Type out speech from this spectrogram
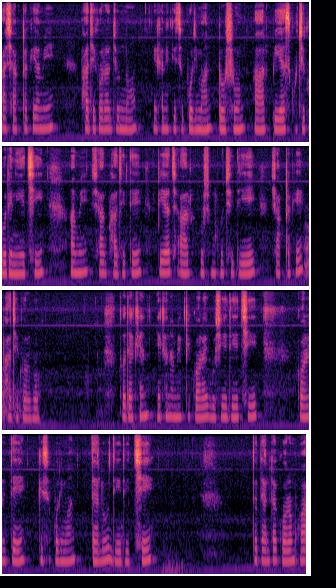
আর শাকটাকে আমি ভাজি করার জন্য এখানে কিছু পরিমাণ রসুন আর পেঁয়াজ কুচি করে নিয়েছি। আমি শাক ভাজিতে পেঁয়াজ আর রসুন কুচি দিয়ে শাকটাকে ভাজি করব। তো দেখেন, এখানে আমি একটি কড়াই বসিয়ে দিয়েছি। কড়াইতে কিছু পরিমাণ তেলও দিয়ে দিচ্ছি। তো তেলটা গরম হওয়া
